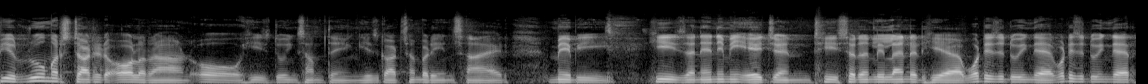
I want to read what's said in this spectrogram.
rumor started all around, oh, he's doing something, he's got somebody inside, maybe he's an enemy agent, he suddenly landed here, what is he doing there, what is he doing there?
